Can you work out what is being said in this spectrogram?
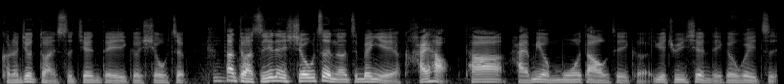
可能就短时间的一个修正。那短时间的修正呢，这边也还好，它还没有摸到这个月均线的一个位置。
